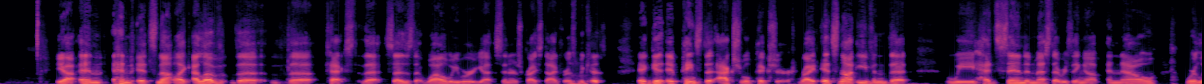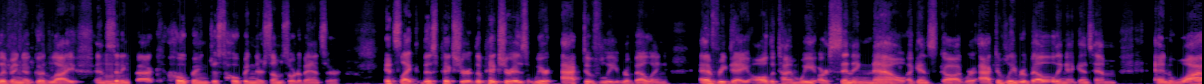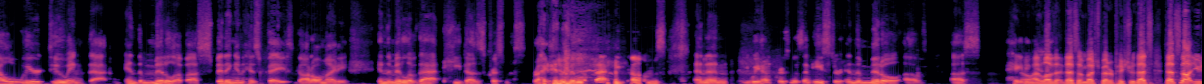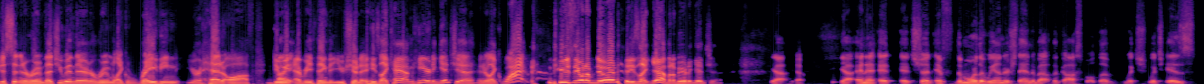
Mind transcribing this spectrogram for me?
yeah, and and it's not like I love the the text that says that while we were yet sinners Christ died for us mm-hmm. because it get it paints the actual picture, right? It's not even that we had sinned and messed everything up and now we're living a good life and mm-hmm. sitting back hoping just hoping there's some sort of answer it's like this picture the picture is we're actively rebelling every day all the time we are sinning now against god we're actively rebelling against him and while we're doing that in the middle of us spitting in his face god almighty in the middle of that he does christmas right in yeah. the middle of that he comes and then we have christmas and easter in the middle of us hating. No, I love that. That's a much better picture. That's that's not you just sitting in a room. That's you in there in a room like raving your head off, doing right. everything that you shouldn't. He's like, "Hey, I'm here to get you," and you're like, "What? Do you see what I'm doing?" He's like, "Yeah, but I'm here to get you." Yeah. Yeah. Yeah. And it, it it should if the more that we understand about the gospel, the which which is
